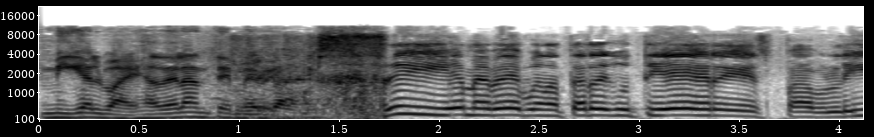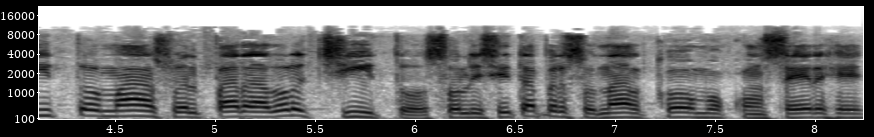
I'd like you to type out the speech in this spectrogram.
Miguel Baez. Adelante, MB. Sí, MB, buenas tardes, Gutiérrez. Pablito Mazo, el parador Chito, solicita personal como conserje,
